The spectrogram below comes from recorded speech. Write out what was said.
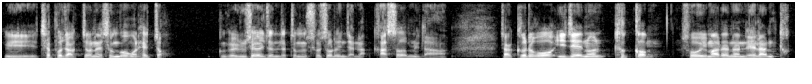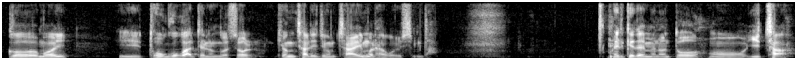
이 체포 작전에 성공을 했죠. 그러니까 윤석열 전 대통령 스스로 이제 나- 갔습니다. 자, 그리고 이제는 특검, 소위 말하는 내란 특검의 이 도구가 되는 것을 경찰이 지금 자임을 하고 있습니다. 이렇게 되면은 또 어, 2차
